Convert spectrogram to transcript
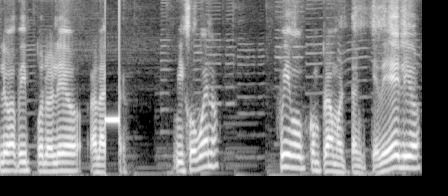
le voy a pedir pololeo a la Me dijo, bueno, fuimos, compramos el tanque de helio,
